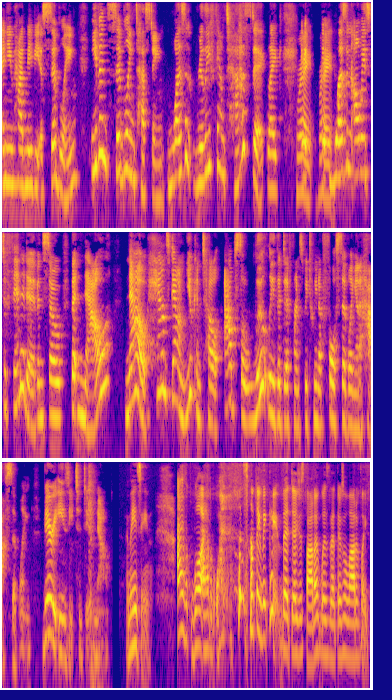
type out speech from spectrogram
and you had maybe a sibling even sibling testing wasn't really fantastic like right, it, right. it wasn't always definitive and so but now now hands down you can tell absolutely the difference between a full sibling and a half sibling very easy to do now Amazing. I have well, I have something that came that I just thought of was that there's a lot of like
